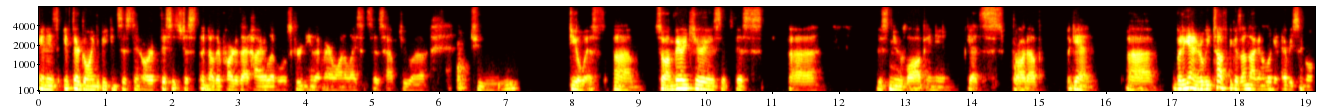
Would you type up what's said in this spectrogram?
and is if they're going to be consistent or if this is just another part of that higher level of scrutiny that marijuana licenses have to, uh, to deal with. Um, so I'm very curious if this, uh, this new law opinion gets brought up again uh, but again, it'll be tough because I'm not going to look at every single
